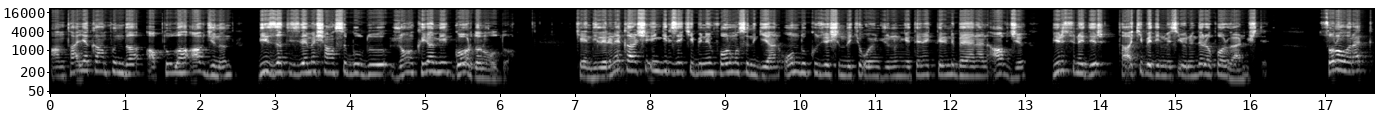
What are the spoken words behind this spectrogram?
Antalya kampında Abdullah Avcı'nın bizzat izleme şansı bulduğu Kıyami Gordon oldu. Kendilerine karşı İngiliz ekibinin formasını giyen 19 yaşındaki oyuncunun yeteneklerini beğenen Avcı bir süredir takip edilmesi yönünde rapor vermişti. Son olarak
